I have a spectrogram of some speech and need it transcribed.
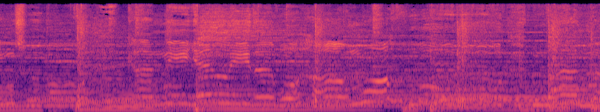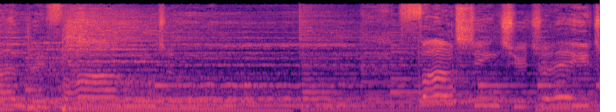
清楚，看你眼里的我好模糊，慢慢被放逐，放心去追逐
